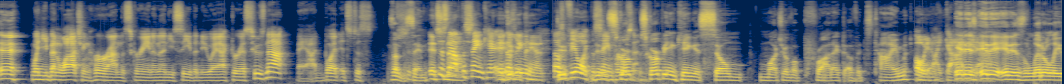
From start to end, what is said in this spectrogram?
Eh. when you've been watching her on the screen and then you see the new actress who's not bad, but it's just It's not the same. It's just no. not the same character. It It- doesn't even can't. doesn't Dude, feel like the dude, same Scorp- person. Scorpion King is so much of a product of its time. Oh, oh yeah. my god! It is yeah. it, it is literally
